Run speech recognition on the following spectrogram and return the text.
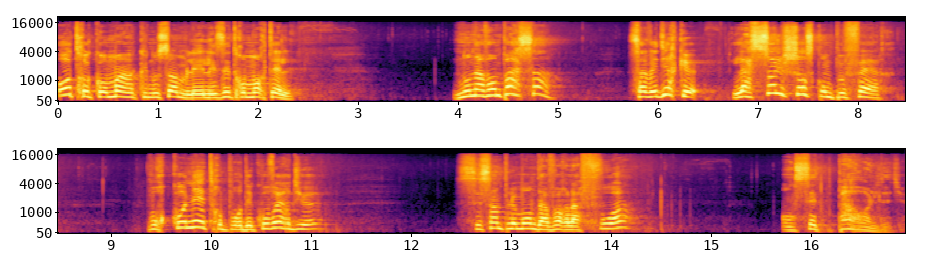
autres communs que nous sommes, les êtres mortels, nous n'avons pas ça. Ça veut dire que la seule chose qu'on peut faire pour connaître, pour découvrir Dieu, c'est simplement d'avoir la foi en cette parole de Dieu.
